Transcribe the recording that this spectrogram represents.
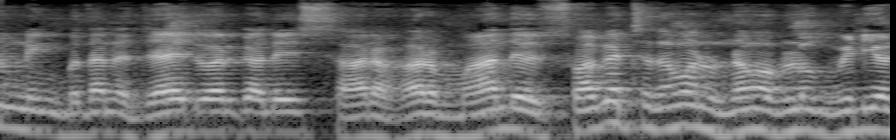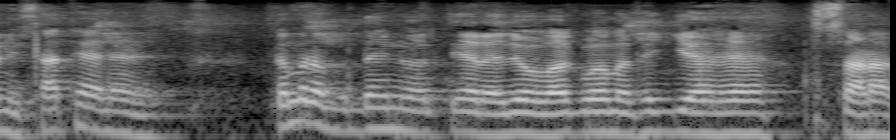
મોર્નિંગ. બધાને જય દ્વારકાધીશ. હર હર મહાદેવ. સ્વાગત છે તમારું નવા બ્લોગ વિડીયોની સાથે અને તમારા બધાનું અત્યારે જો વાગવામાં થઈ ગયા છે સાડા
